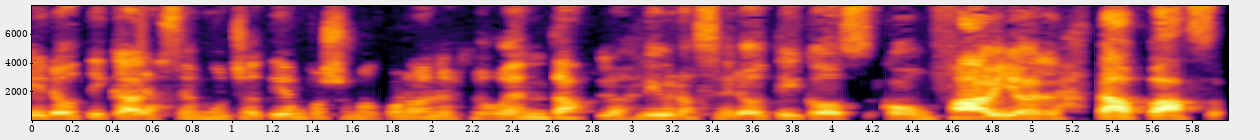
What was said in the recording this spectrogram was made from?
erótica de hace mucho tiempo. Yo me acuerdo en los 90, los libros eróticos con Fabio en las tapas.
